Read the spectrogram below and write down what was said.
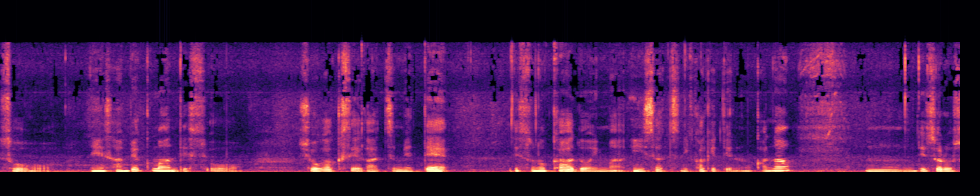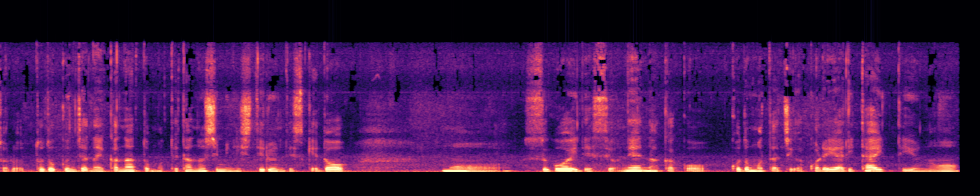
そうね300万ですよ小学生が集めてでそのカードを今印刷にかけてるのかなうんでそろそろ届くんじゃないかなと思って楽しみにしてるんですけどもうすごいですよね。なんかこう子どもたちがこれやりたいっていうのを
